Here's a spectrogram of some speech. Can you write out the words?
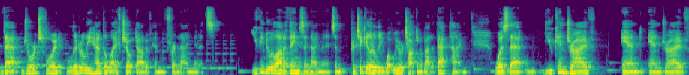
that George Floyd literally had the life choked out of him for nine minutes. You can do a lot of things in nine minutes, and particularly what we were talking about at that time was that you can drive and and drive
